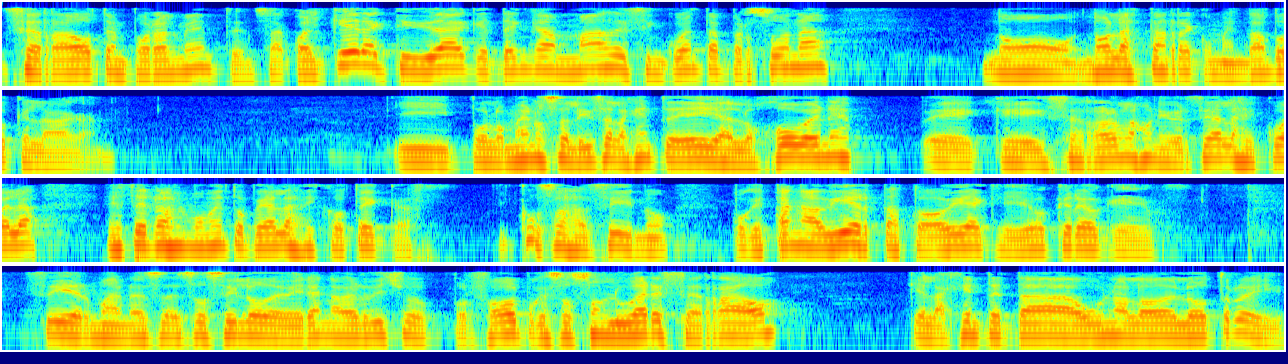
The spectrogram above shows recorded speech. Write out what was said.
cerrado temporalmente. O sea, cualquier actividad que tenga más de 50 personas no, no la están recomendando que la hagan. Y por lo menos se le dice a la gente de ella, a los jóvenes eh, que cerraron las universidades, las escuelas, este no es el momento para ir las discotecas y cosas así, ¿no? Porque están abiertas todavía que yo creo que sí, hermano, eso, eso sí lo deberían haber dicho, por favor, porque esos son lugares cerrados que la gente está uno al lado del otro y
